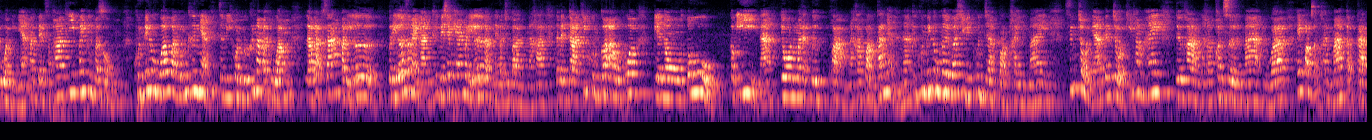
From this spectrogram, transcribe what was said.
ป่วนอย่างเงี้ยมันเป็นสภาพที่ไม่พึงประสงค์ คุณไม่รู้ว่าวันรุ่งขึ้นเนี่ยจะมีคนลุกขึ้นมาประท้วง แล้วแบบสร้างบาริเออร์บาริเออร์สมัยนั้นคือไม่ใช่แค่บาริเออร์แบบในปัจจุบันนะคะ แต่เป็นการที่คุณก็เอาพวกเปียโนตู้เก้าอี้นะโยนลงมาจากตึกขวางนะคะ ขวางกั้นอย่างนั้นนะคือคุณไม่รู้เลยว่าชีวิตคุณจะปลอดภัยหรือไม่ ซึ่งโจทย์เนี้ยเป็นโจทย์ที่ทำให้เดอคามนะคะคอนเซิร์นมากหรือว่าให้ความสำคัญมากกับการ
